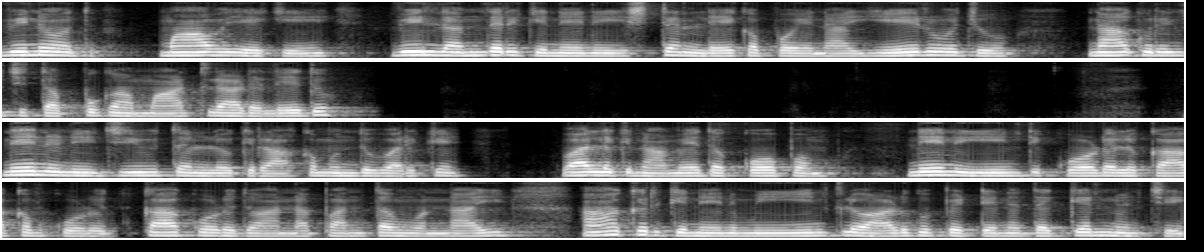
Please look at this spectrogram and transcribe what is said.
వినోద్ మావయ్యకి వీళ్ళందరికీ నేను ఇష్టం లేకపోయినా ఏ రోజు నా గురించి తప్పుగా మాట్లాడలేదు. నేను నీ జీవితంలోకి రాకముందు వరకే వాళ్ళకి నా మీద కోపం నేను ఈ ఇంటి కోడలు కాకూడదు కాకూడదు అన్న పంతం ఉన్నాయి. ఆఖరికి నేను మీ ఇంట్లో అడుగుపెట్టిన దగ్గర నుంచి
